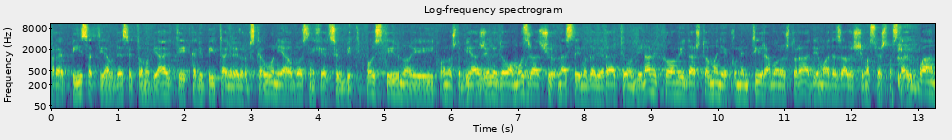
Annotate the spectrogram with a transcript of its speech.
prepisati, a u desetom objaviti kad je u pitanju Evropska unija o Bosni i Hercegovini biti pozitivno i ono što bi ja želio da ovom uzračju nastavimo dalje raditi ovom dinamikom i da što manje komentiramo ono što radimo, a da završimo sve što stavimo plan.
